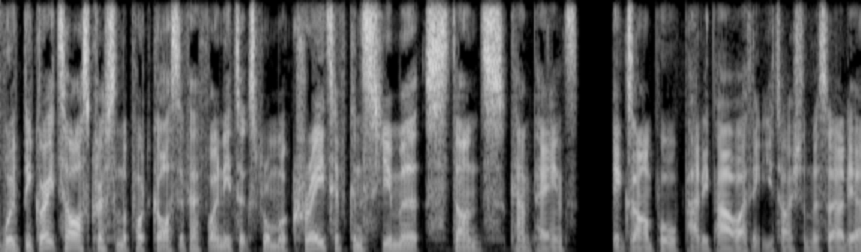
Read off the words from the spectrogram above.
would be great to ask Chris on the podcast if FI need to explore more creative consumer stunts campaigns. Example, Paddy Power, I think you touched on this earlier,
